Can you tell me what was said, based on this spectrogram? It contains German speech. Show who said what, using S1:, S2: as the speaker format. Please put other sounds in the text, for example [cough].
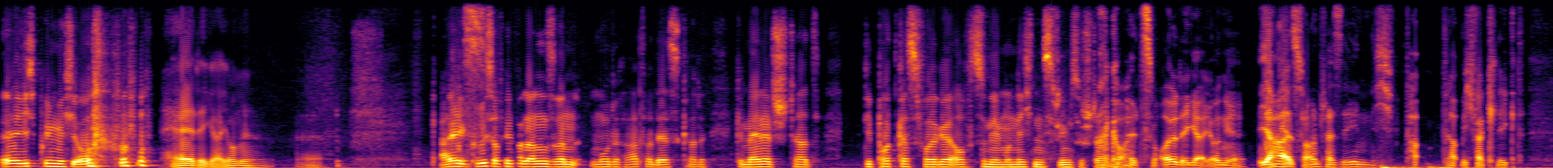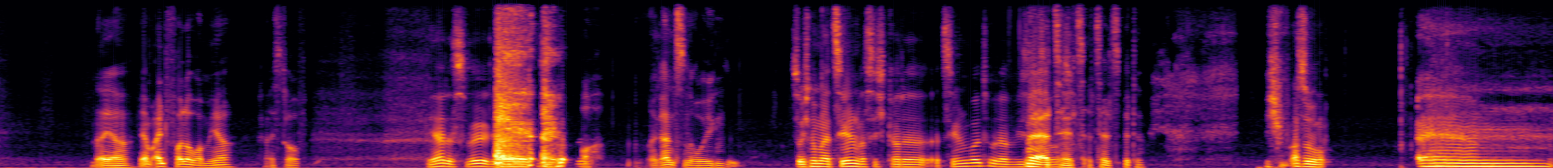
S1: Ey, ich bring mich um.
S2: Hä, [laughs] hey, Digga, Junge.
S1: Äh, Ey, Grüße auf jeden Fall an unseren Moderator, der es gerade gemanagt hat, die Podcast-Folge aufzunehmen und nicht einen Stream zu starten.
S2: Ach, halt's Maul, Digga, Junge. Ja, es war ein Versehen. Ich hab, hab mich verklickt. Naja, wir haben einen Follower mehr. Scheiß drauf.
S1: Ja, das will. Ja, [laughs]
S2: oh, mal ganz einen ruhigen.
S1: Soll ich nochmal erzählen, was ich gerade erzählen wollte? Oder wie
S2: ja, erzähl's, aus? erzähl's bitte.
S1: Ich, also, ähm,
